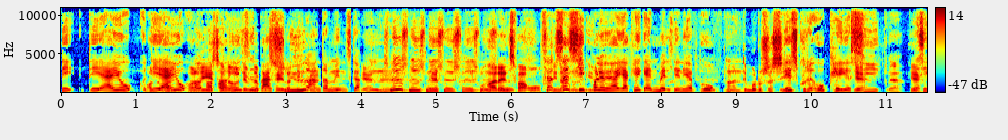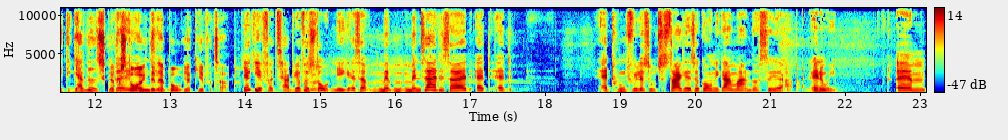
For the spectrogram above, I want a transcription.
det, det er jo, det er jo og, og, og, og hele tiden bare snyde andre mennesker. Ja. Mm. Snyde, snyde, snyde, snyde, snyde, Du har et ansvar over for så, dine Så sig, prøv lige at høre, jeg kan ikke anmelde den her bog. Nej, det må du så sige. Det er sgu da okay at sige. Ja. Ja. Altså, jeg ved sgu Jeg forstår ikke den her bog, jeg giver for tabt. Jeg giver for tabt, jeg forstår ja. den ikke. Altså, men, men så er det så, at, at, at, at hun føler sig utilstrækkelig, og så går hun i gang med andres øh, arbejde. Anyway. Um,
